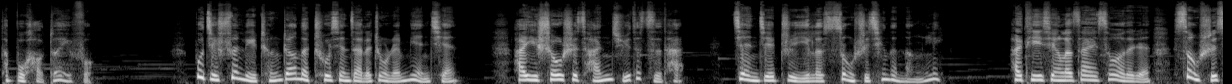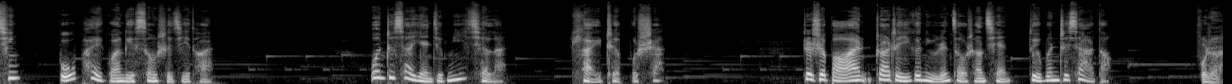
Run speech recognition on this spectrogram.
他不好对付。不仅顺理成章地出现在了众人面前，还以收拾残局的姿态，间接质疑了宋时清的能力，还提醒了在座的人，宋时清不配管理宋氏集团。温之夏眼睛眯起来，来者不善。这时，保安抓着一个女人走上前，对温之夏道：“夫人。”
